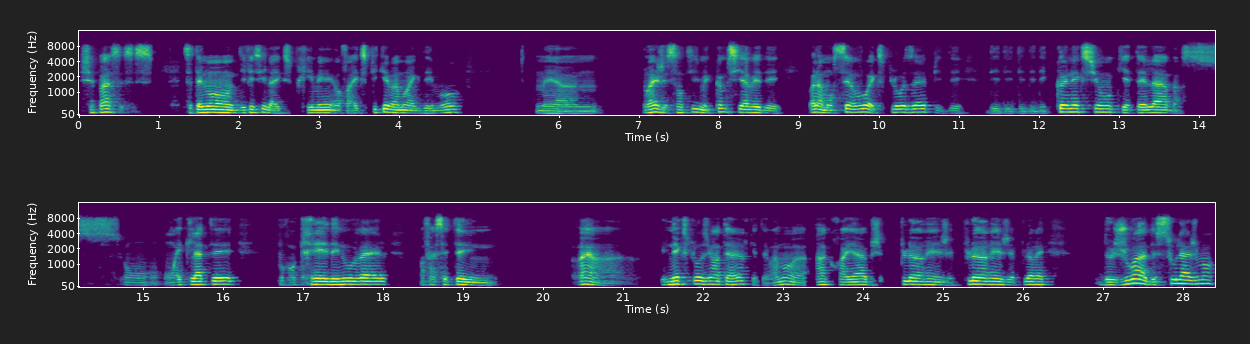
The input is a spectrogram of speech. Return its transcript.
je sais pas, c'est tellement difficile à exprimer, enfin à expliquer vraiment avec des mots. Mais euh, ouais, j'ai senti, mais comme s'il y avait des, voilà, mon cerveau explosait, puis des des, des, des, des connexions qui étaient là, ben, ont, ont, éclaté pour en créer des nouvelles. Enfin, c'était une, ouais, une explosion intérieure qui était vraiment euh, incroyable. J'ai pleuré, j'ai pleuré, j'ai pleuré de joie, de soulagement.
